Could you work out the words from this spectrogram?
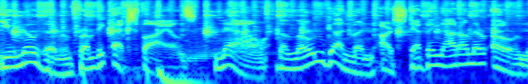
You know them from the X Files. Now, the lone gunmen are stepping out on their own.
